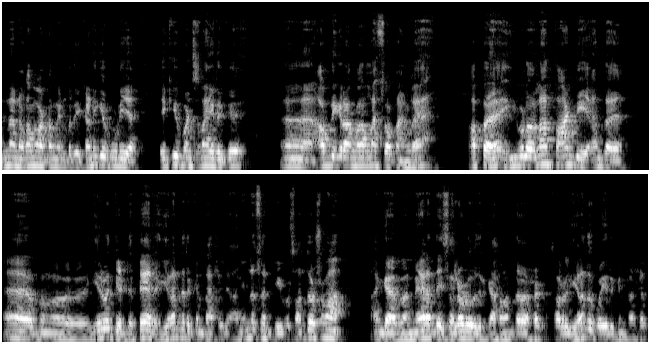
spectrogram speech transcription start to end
என்ன நடமாட்டம் என்பதை கணிக்கக்கூடிய எக்யூப்மெண்ட்ஸ்லாம் இருக்குது அப்படிங்கிற மாதிரிலாம் சொல்கிறாங்களே அப்போ இவ்வளோலாம் தாண்டி அந்த இருபத்தி எட்டு பேர் இறந்திருக்கின்றார்கள். இன்னசென்ட் பீப்புள் சந்தோஷமாக அங்கே நேரத்தை செலவிடுவதற்காக வந்தவர்கள் அவர்கள் இறந்து போயிருக்கின்றார்கள்.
